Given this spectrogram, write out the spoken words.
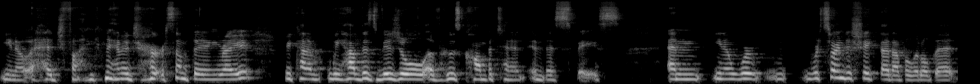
you know a hedge fund manager or something right? We kind of we have this visual of who's competent in this space. And you know we're we're starting to shake that up a little bit.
